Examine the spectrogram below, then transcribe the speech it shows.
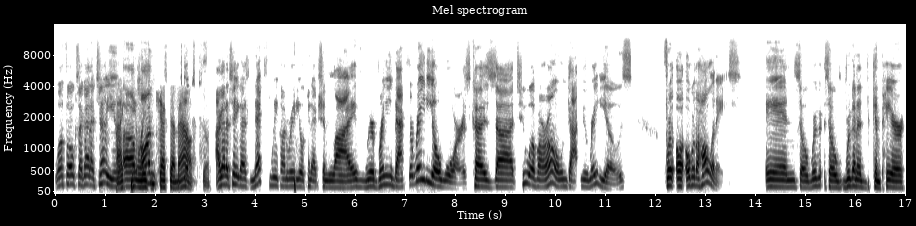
Well, folks, I gotta tell you, I um, can't wait on to check them out. So. I got to tell you guys, next week on Radio Connection Live, we're bringing back the radio wars because uh, two of our own got new radios for uh, over the holidays, and so we're so we're gonna compare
